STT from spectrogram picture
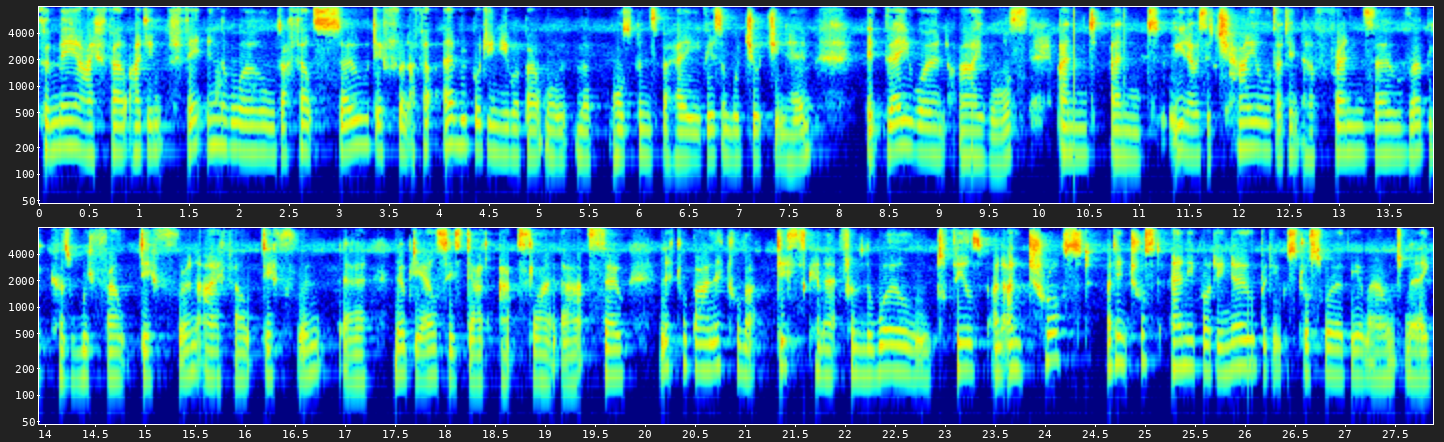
for me, I felt I didn't fit in the world. I felt so different. I felt everybody knew about my, my husband's behaviours and were judging him. If they weren't, I was. And and you know, as a child, I didn't have friends over because we felt different. I felt different. Uh, nobody else's dad acts like that. So little by little, that disconnect from the world feels and, and trust. I didn't trust anybody. Nobody was trustworthy around me.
